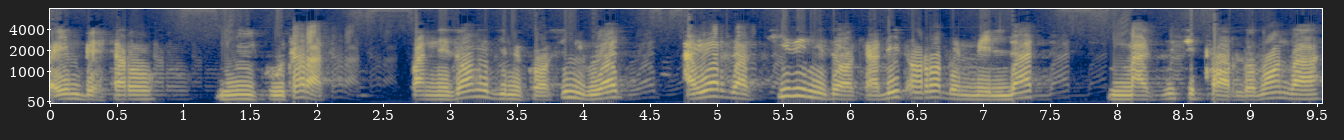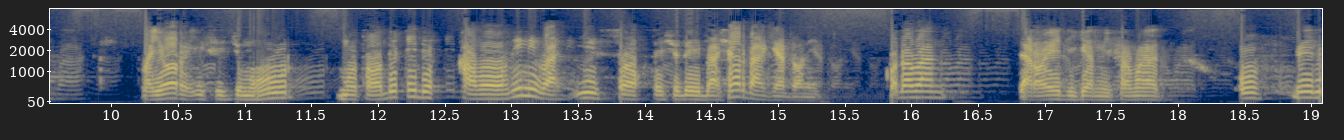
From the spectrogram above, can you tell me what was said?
و این بهتر و نیکوتر است. و نظام دموکراسی می‌گوید اگر در چیزی نزاع کردید آن را به ملت مجلس پارلمان و و یا رئیس جمهور مطابق به قوانین وضعی ساخته شده بشر برگردانید. خداوند در آیه دیگر میفرماید افل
